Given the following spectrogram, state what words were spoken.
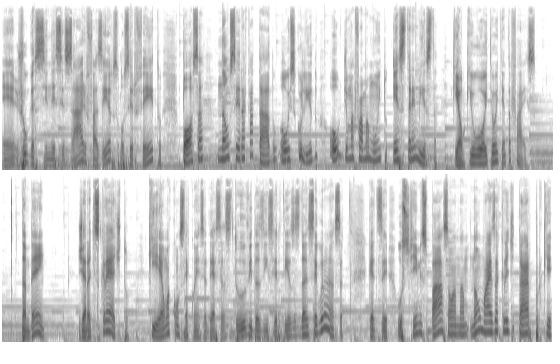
é, julga-se necessário fazer ou ser feito possa não ser acatado ou escolhido ou de uma forma muito extremista, que é o que o 880 faz. Também gera descrédito, que é uma consequência dessas dúvidas e incertezas da insegurança. Quer dizer, os times passam a não mais acreditar, porque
